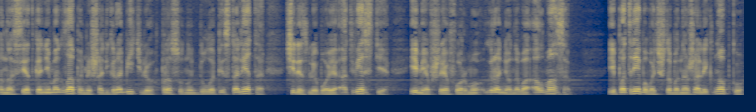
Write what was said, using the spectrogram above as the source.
Но сетка не могла помешать грабителю просунуть дуло пистолета через любое отверстие, имевшее форму граненого алмаза и потребовать, чтобы нажали кнопку,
